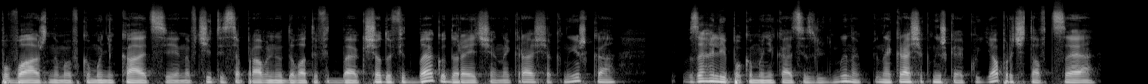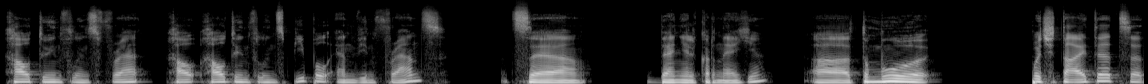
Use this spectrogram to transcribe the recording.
поважними в комунікації, навчитися правильно давати фідбек. Щодо фідбеку, до речі, найкраща книжка, взагалі по комунікації з людьми, найкраща книжка, яку я прочитав, це How to Influence Friends. How to Influence People and Win Friends. Це Деніель Корнегі. Тому почитайте це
